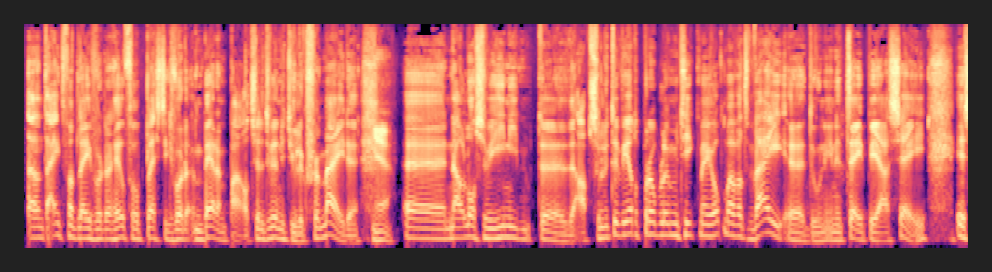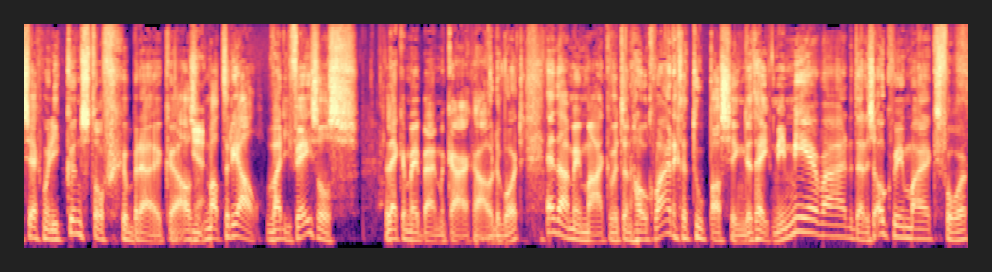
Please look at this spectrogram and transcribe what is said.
aan het eind van het leven worden er heel veel plastics worden een bermpaaltje. Dat wil je natuurlijk vermijden. Eh, nou lossen we hier niet de, de absolute wereldproblematiek mee op. Maar wat wij eh, doen in een TPAC is zeg maar die kunststof gebruiken als Ja. het materiaal waar die vezels lekker mee bij elkaar gehouden wordt. En daarmee maken we het een hoogwaardige toepassing. Dat heeft meer meerwaarde, daar is ook weer markt voor.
